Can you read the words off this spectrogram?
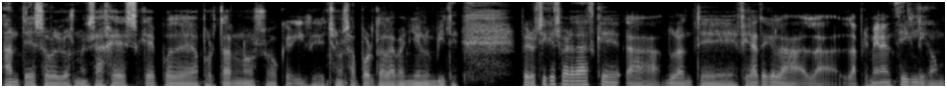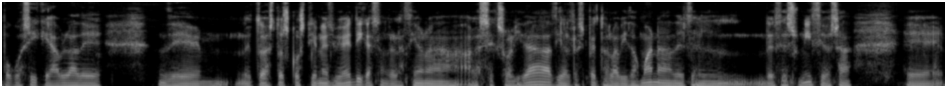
antes sobre los mensajes que puede aportarnos o que de hecho nos aporta el Evangelio Invite. Pero sí que es verdad que ah, durante, fíjate que la, la, primera encíclica un poco así que habla de, de, de todas estas cuestiones bioéticas en relación a, la sexualidad y al respeto a la vida humana desde, el, desde su inicio, esa eh,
